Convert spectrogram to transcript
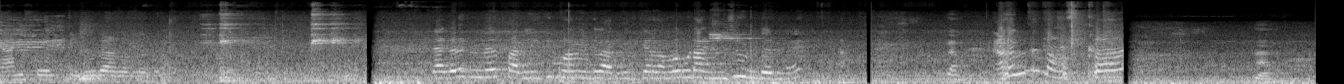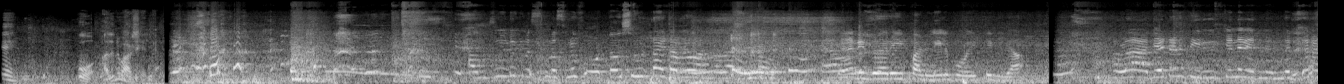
ഞാനിപ്പോൾ തിരൂരാണുള്ളത്. ഞങ്ങൾ ഇന്ന് പള്ളിക്ക് പോകാൻ വേണ്ടി വന്നിരിക്കുകയാണ്. നമ്മുടെ കൂടെ അഞ്ചും ഉണ്ട് ഇന്ന് നമസ്കാരം? ഓ അതിന് ഭാഷയില്ല. അഞ്ചുവിന്റെ ക്രിസ്മസിന് ഫോട്ടോഷൂട്ടായിട്ട് നമ്മൾ വന്നതാണ് ഞാൻ ഇതുവരെ ഈ പള്ളിയിൽ പോയിട്ടില്ല. അവൾ ആദ്യമായിട്ടാണ് തിരുവിക്കന്നെ വരുന്നത്. എന്നിട്ടാണ്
